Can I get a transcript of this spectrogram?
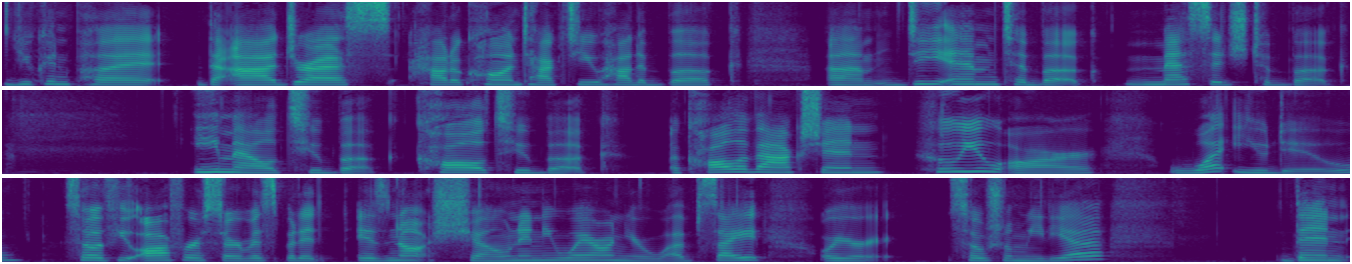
you can put the address, how to contact you, how to book, um, DM to book, message to book email to book, call to book, a call of action, who you are, what you do. So if you offer a service but it is not shown anywhere on your website or your social media, then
